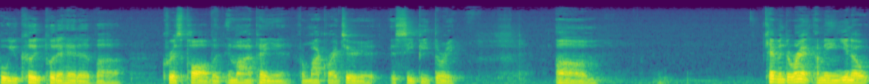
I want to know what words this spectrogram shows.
who you could put ahead of uh, Chris Paul, but in my opinion, from my criteria, is CP3. Um, Kevin Durant, I mean, you know,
